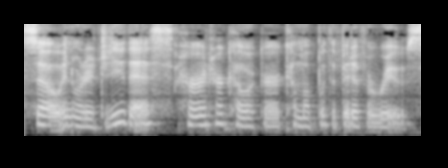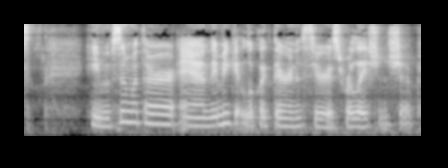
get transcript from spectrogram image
So, in order to do this, her and her coworker come up with a bit of a ruse. He moves in with her, and they make it look like they're in a serious relationship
